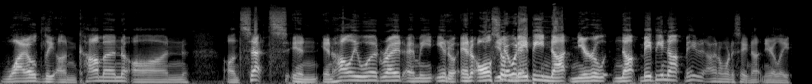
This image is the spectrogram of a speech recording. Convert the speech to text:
wildly uncommon on on sets in in Hollywood, right? I mean, you know, and also You know maybe not nearly not maybe not maybe I don't want to say not nearly,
